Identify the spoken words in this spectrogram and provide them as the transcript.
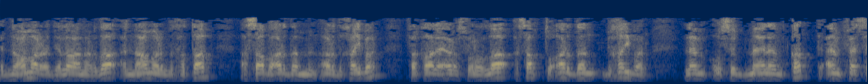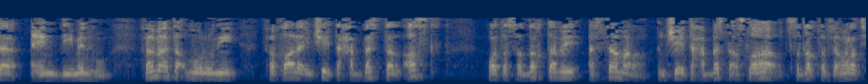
ابن عمر رضي الله عنه وارضاه أن عمر بن الخطاب أصاب أرضا من أرض خيبر فقال يا رسول الله أصبت أرضا بخيبر لم أصب مالا قط أنفس عندي منه فما تأمرني؟ فقال إن شئت حبست الأصل وتصدقت بالثمرة. إن شئت حبست أصلها وتصدقت بثمرته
